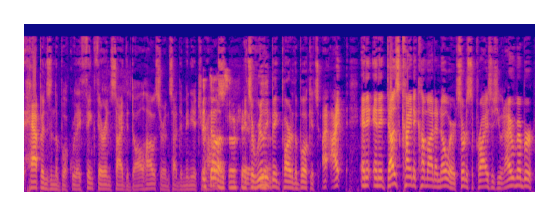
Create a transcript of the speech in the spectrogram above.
happens in the book where they think they're inside the dollhouse or inside the miniature it house. does. Okay, It's a really yeah. big part of the book. It's I, I and it and it does kind of come out of nowhere. It sort of surprises you. And I remember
